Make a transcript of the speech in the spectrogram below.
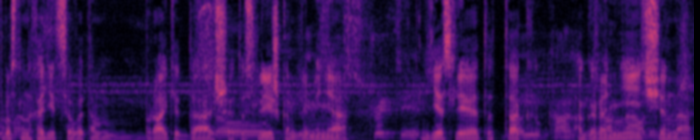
просто находиться в этом браке дальше, это слишком для меня. Если это так ограничено,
